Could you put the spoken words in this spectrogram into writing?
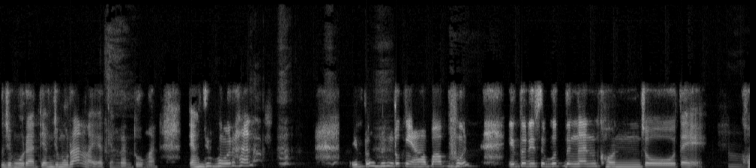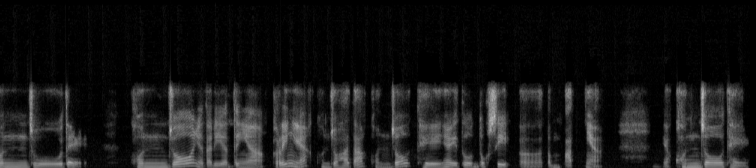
jemuran, tiang jemuran lah ya, tiang gantungan. Tiang jemuran itu bentuknya apapun itu disebut dengan konjote. Hmm. 건조대. 건조nya tadi artinya kering ya, 건조하다. 건조, 대nya itu untuk si eh, tempatnya. Ya, 건조대.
